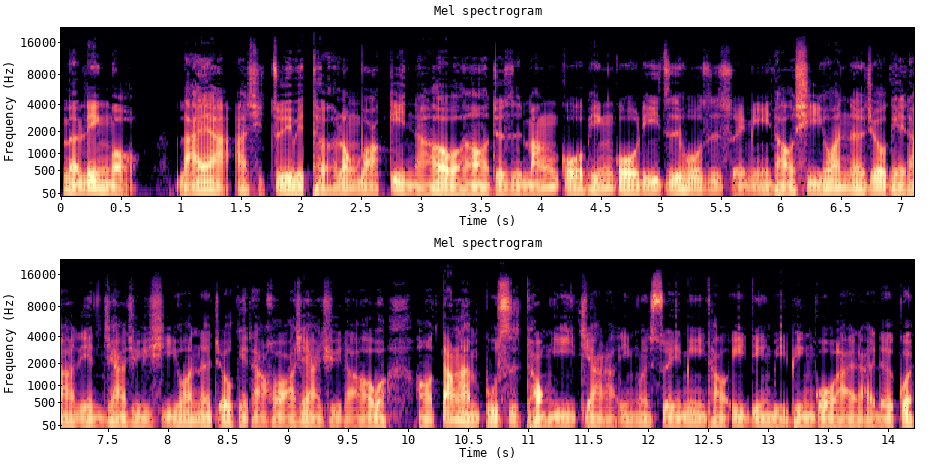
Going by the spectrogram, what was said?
那令哦。来呀、啊，还是水蜜桃拢无要紧啊，好不哦？就是芒果、苹果、梨子或是水蜜桃，喜欢的就给它点下去，喜欢的就给它滑下去了，好不好？哦，当然不是统一价啦，因为水蜜桃一定比苹果还来得贵，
